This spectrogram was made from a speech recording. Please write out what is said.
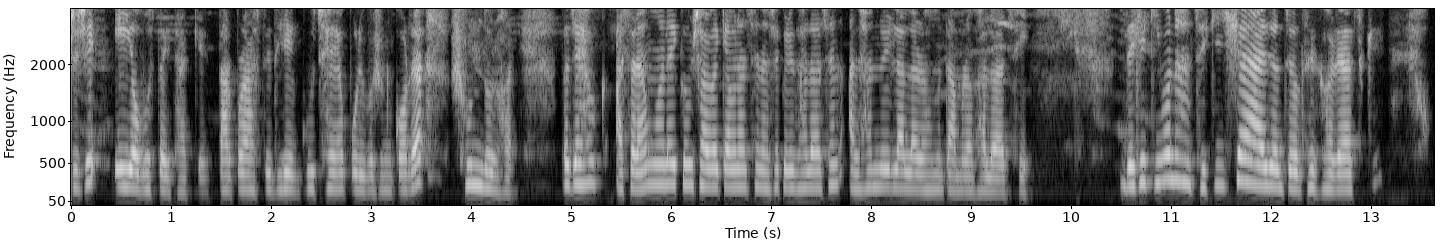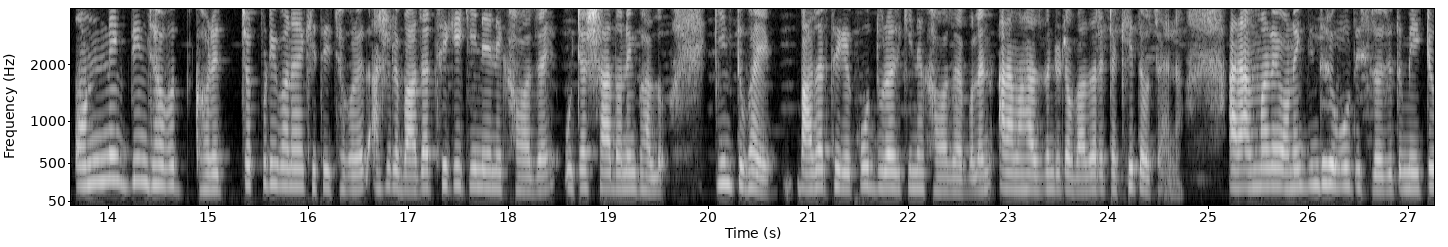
শেষে এই অবস্থায় থাকে। তারপর আস্তে ধীরে গুছাইয়া পরিবেশন করা সুন্দর হয়। তো যাই হোক, আসসালামু আলাইকুম সবাই, কেমন আছেন? আশা করি ভালো আছেন। আলহামদুলিল্লাহ আল্লাহ রহমতে আমরা ভালো আছি। দেখে কি মনে হচ্ছে? কিসের আয়োজন চলছে ঘরে আজকে? অনেক দিন যাবৎ ঘরে চটপটি বানায় খেতে ইচ্ছা করে। আসলে বাজার থেকে কিনে এনে খাওয়া যায়, ওইটার স্বাদ অনেক ভালো। কিন্তু ভাই, বাজার থেকে কত দূর আর কিনে খাওয়া যায় বলেন, আর আমার হাজব্যান্ড ওটা বাজারেরটা খেতেও চায় না। আর আমার অনেক দিন ধরে বলতেছিল যে, তুমি একটু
